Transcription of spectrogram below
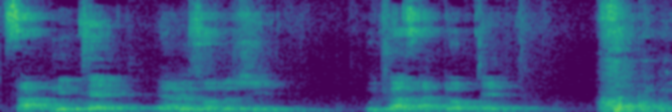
submitted a resolution which was adopted.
